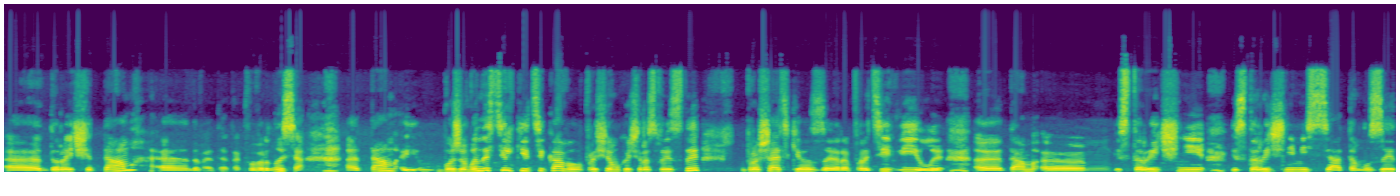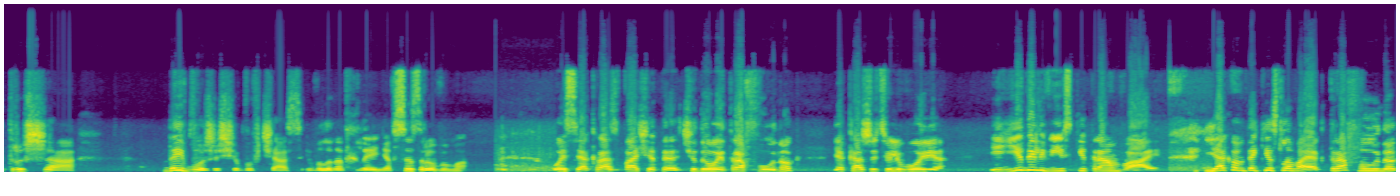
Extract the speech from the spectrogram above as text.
Е, до речі, там, е, давайте я так повернуся. Е, там, боже, мене стільки цікавого, про що я хочу розповісти про Шацькі озера, про ці віли, там історичні, історичні місця, там музей Труша. Дай Боже, щоб був час і було натхнення. Все зробимо. Ось якраз бачите чудовий трафунок, як кажуть у Львові. І їде львівський трамвай. Як вам такі слова, як трафунок?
